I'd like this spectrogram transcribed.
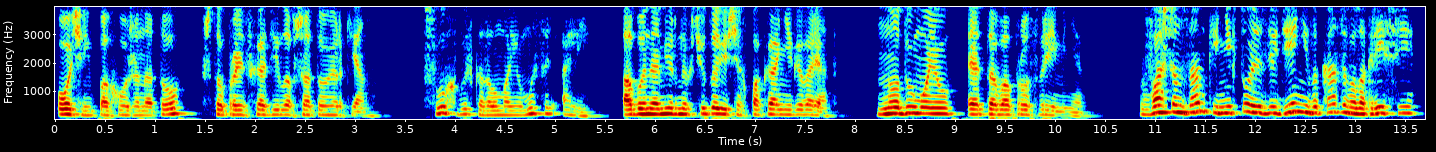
«Очень похоже на то, что происходило в шато Эркен», — вслух высказал мою мысль Али. «Об иномирных чудовищах пока не говорят. Но, думаю, это вопрос времени». «В вашем замке никто из людей не выказывал агрессии».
